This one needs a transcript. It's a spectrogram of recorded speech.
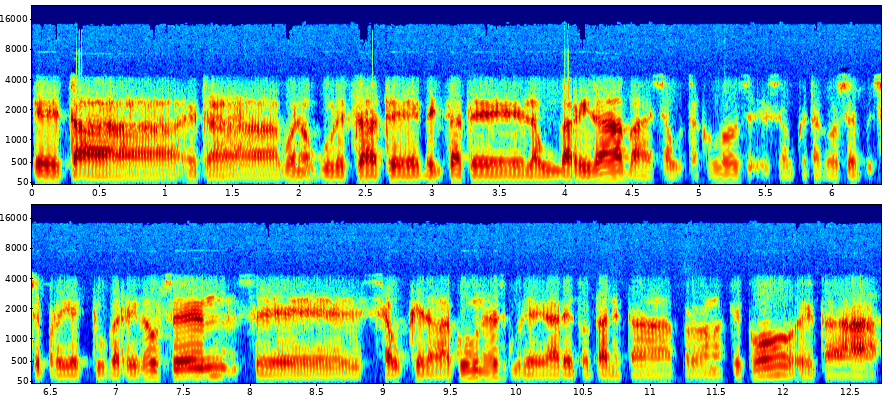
eta eta bueno guretzat e, beintzat e, lagungarri da ba esagutako esauketako ze, ze proiektu berri dauzen ze aukera dakun ez gure aretotan eta programatzeko eta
